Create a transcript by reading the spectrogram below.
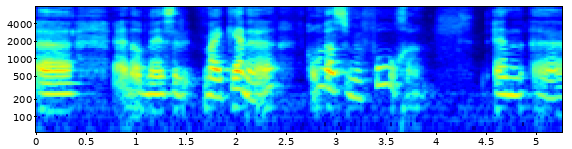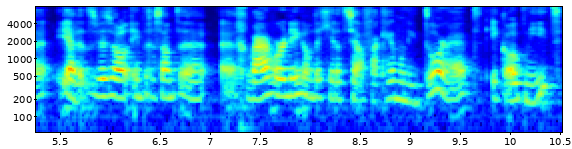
Uh, en dat mensen mij kennen omdat ze me volgen. En uh, ja, dat is best wel een interessante gewaarwording, omdat je dat zelf vaak helemaal niet doorhebt. Ik ook niet.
